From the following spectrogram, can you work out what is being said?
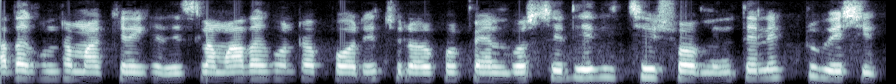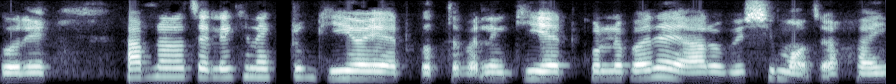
আধা ঘণ্টা মাখিয়ে রেখে দিয়েছিলাম। আধা ঘণ্টা পরে চুলার উপর প্যান বসিয়ে দিয়ে দিচ্ছি সয়াবিন তেল একটু বেশি করে। আপনারা চাইলে এখানে একটু ঘিও অ্যাড করতে পারেন। ঘি অ্যাড করলে পারে আরও বেশি মজা হয়।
